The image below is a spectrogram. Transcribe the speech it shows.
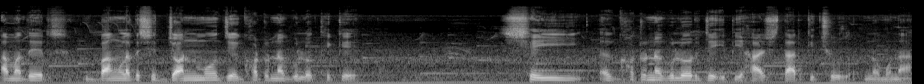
আমাদের বাংলাদেশের জন্ম যে ঘটনাগুলো থেকে, সেই ঘটনাগুলোর যে ইতিহাস, তার কিছু নমুনা।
